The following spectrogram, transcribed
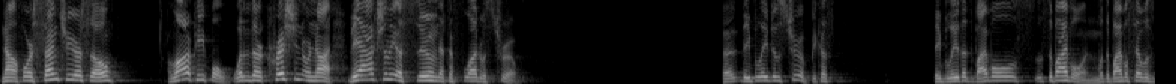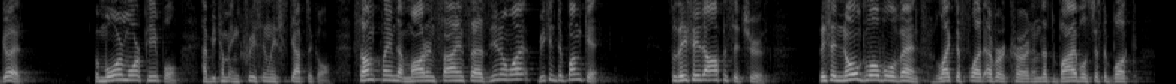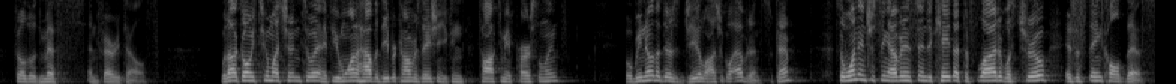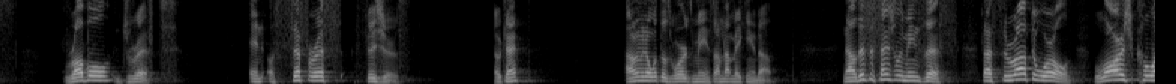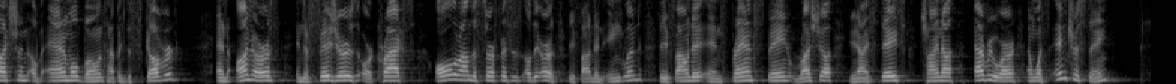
Now, for a century or so, a lot of people, whether they're Christian or not, they actually assume that the flood was true. Uh, they believed it was true because they believed that the Bible was the Bible and what the Bible said was good. But more and more people have become increasingly skeptical. Some claim that modern science says, you know what, we can debunk it. So they say the opposite truth. They say no global event like the flood ever occurred and that the Bible is just a book filled with myths and fairy tales. Without going too much into it, and if you want to have a deeper conversation, you can talk to me personally. But we know that there's geological evidence, okay? So, one interesting evidence to indicate that the flood was true is this thing called this rubble drift and ossiferous fissures. Okay? I don't even know what those words mean, so I'm not making it up. Now, this essentially means this that throughout the world, large collection of animal bones have been discovered and unearthed in the fissures or cracks all around the surfaces of the earth. They found it in England, they found it in France, Spain, Russia, United States, China, everywhere. And what's interesting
